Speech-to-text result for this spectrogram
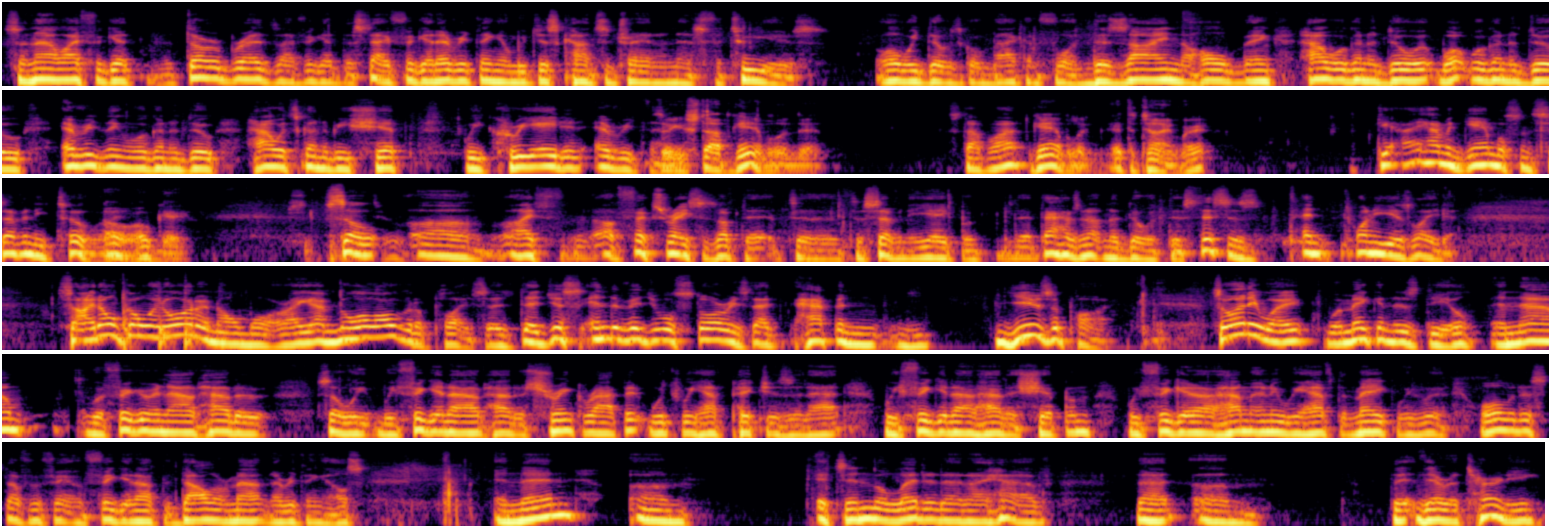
So now I forget the thoroughbreds, I forget the I forget everything, and we just concentrate on this for two years. All we do is go back and forth, design the whole thing, how we're going to do it, what we're going to do, everything we're going to do, how it's going to be shipped. We created everything. So you stopped gambling then? Stop what? Gambling at the time, right? I haven't gambled since '72. Oh, okay. So uh, I uh, fixed races up to, to, to 78, but that, that has nothing to do with this. This is 10, 20 years later. So I don't go in order no more. I am all over the place. There's- They're just individual stories that happen years apart. So anyway, we're making this deal, and now we're figuring out how to. So we, we figured out how to shrink wrap it, which we have pictures of that. We figured out how to ship them. We figured out how many we have to make. We all of this stuff and fi- figured out the dollar amount and everything else. And then um, it's in the letter that I have that um, the, their attorney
